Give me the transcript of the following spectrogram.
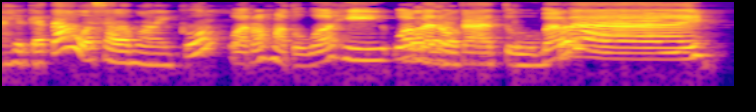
Akhir kata, wassalamualaikum. warahmatullahi Wabarakatuh. wabarakatuh. Bye bye.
